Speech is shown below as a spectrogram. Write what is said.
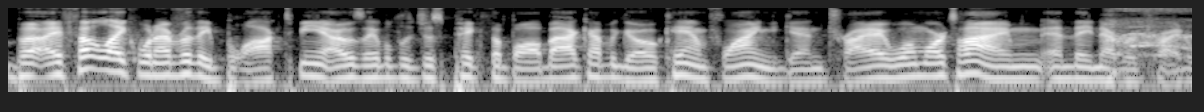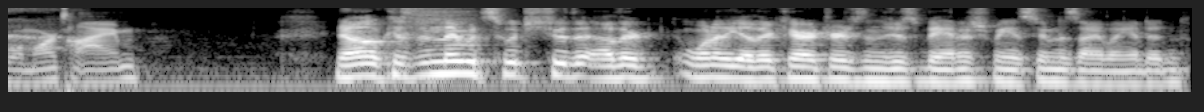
but I felt like whenever they blocked me, I was able to just pick the ball back up and go, "Okay, I'm flying again. Try it one more time," and they never tried one more time. No, because then they would switch to the other one of the other characters and just banish me as soon as I landed.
